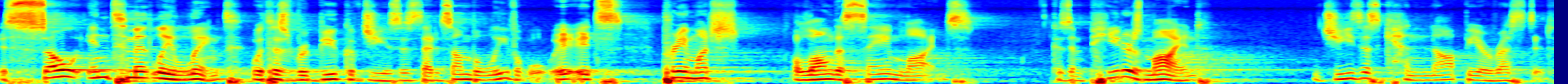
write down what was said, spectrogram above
is so intimately linked with his rebuke of Jesus that it's unbelievable. It's pretty much along the same lines. Because in Peter's mind, Jesus cannot be arrested.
